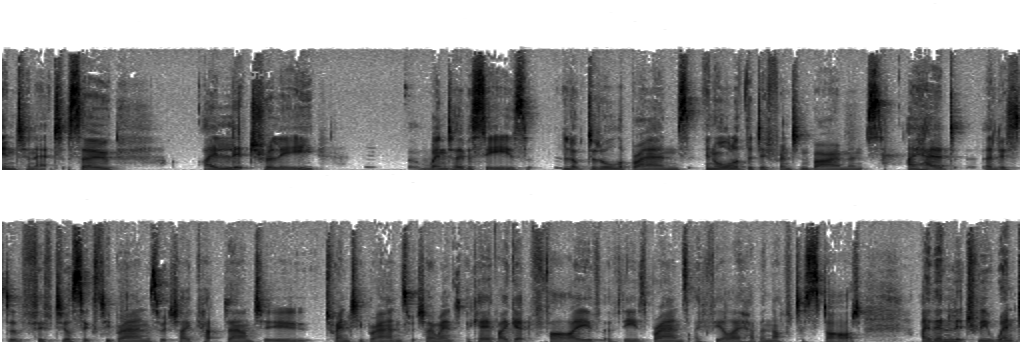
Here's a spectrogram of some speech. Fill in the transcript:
internet. So I literally went overseas, looked at all the brands in all of the different environments. I had a list of 50 or 60 brands, which I cut down to 20 brands, which I went, okay, if I get five of these brands, I feel I have enough to start. I then literally went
